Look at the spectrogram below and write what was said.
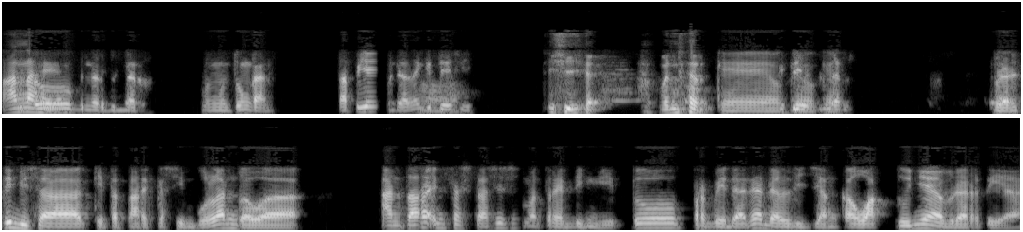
tanah itu ya benar-benar menguntungkan tapi ya modalnya oh. gede sih iya benar oke oke oke berarti bisa kita tarik kesimpulan bahwa antara investasi sama trading itu perbedaannya adalah di jangka waktunya berarti ya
